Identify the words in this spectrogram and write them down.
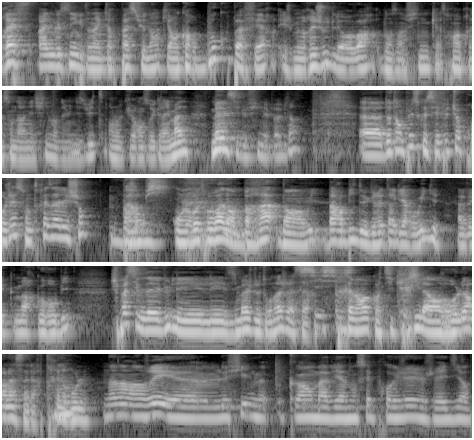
Bref, Ryan Gosling est un acteur passionnant qui a encore beaucoup à faire et je me réjouis de le revoir dans un film 4 ans après son dernier film en 2018, en l'occurrence The Greyman, même si le film n'est pas bien. Euh, D'autant plus que ses futurs projets sont très alléchants. Barbie. On le retrouvera dans, Bra- dans oui, Barbie de Greta Gerwig avec Margot Robbie. Je sais pas si vous avez vu les, les images de tournage là, ça a l'air Si, si, très si. marrant quand il crie là en roller là, ça a l'air très Mhm. drôle. Non, non, en vrai, euh, le film, quand on m'avait annoncé le projet, j'allais dire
